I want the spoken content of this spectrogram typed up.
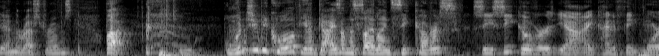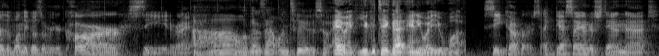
in the restrooms. But wouldn't you be cool if you had guys on the sideline seat covers? See, seat covers. Yeah, I kind of think more of the one that goes over your car seat, right? Oh, well, there's that one too. So anyway, you could take that any way you want. seat covers. I guess I understand that.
